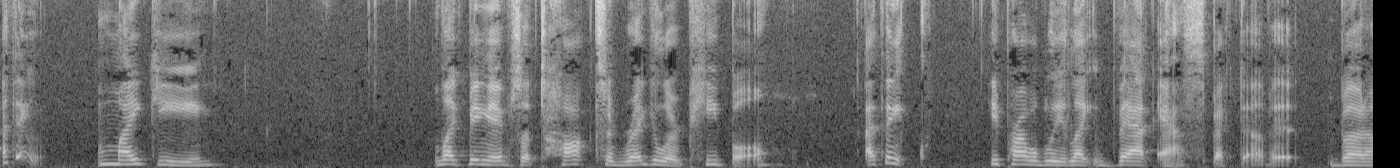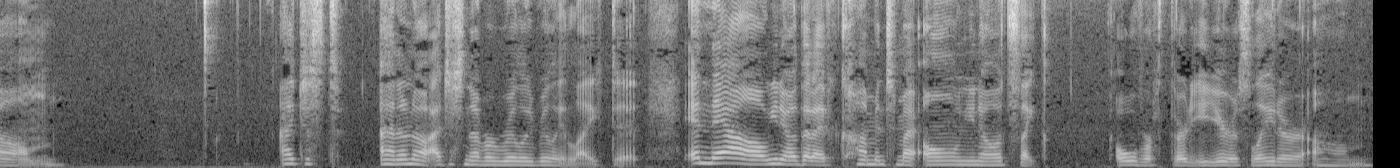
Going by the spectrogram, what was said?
I think Mikey, like being able to talk to regular people, I think he probably liked that aspect of it. But um, I just I don't know. I just never really really liked it. And now you know that I've come into my own. You know, it's like over thirty years later. Um,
